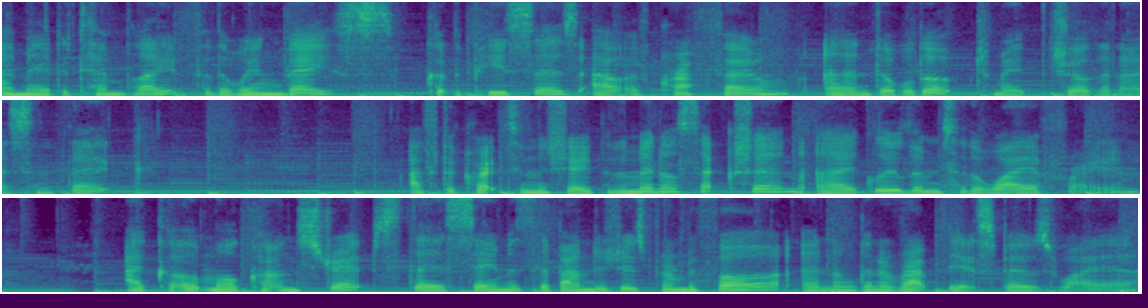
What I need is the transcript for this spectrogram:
I made a template for the wing base, cut the pieces out of craft foam and doubled up to make sure they're nice and thick. After correcting the shape of the middle section, I glue them to the wire frame. I cut up more cotton strips, the same as the bandages from before, and I'm going to wrap the exposed wire.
